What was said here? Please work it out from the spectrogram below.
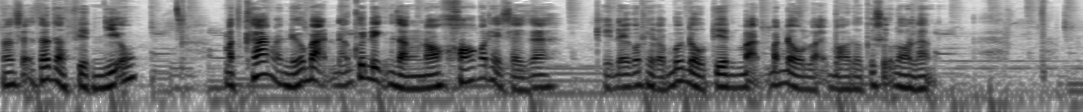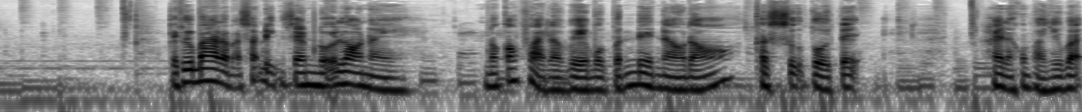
nó sẽ rất là phiền nhiễu. Mặt khác là nếu bạn đã quyết định rằng nó khó có thể xảy ra, thì đây có thể là bước đầu tiên bạn bắt đầu loại bỏ được cái sự lo lắng. Cái thứ ba là bạn xác định xem nỗi lo này nó có phải là về một vấn đề nào đó thật sự tồi tệ, hay là không phải như vậy.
